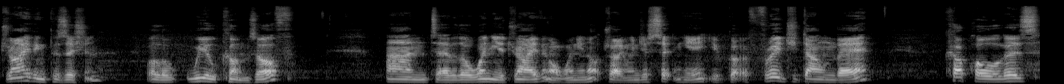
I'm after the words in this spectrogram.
Driving position, well the wheel comes off. And uh, though when you're driving or when you're not driving when you're sitting here you've got a fridge down there cup holders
